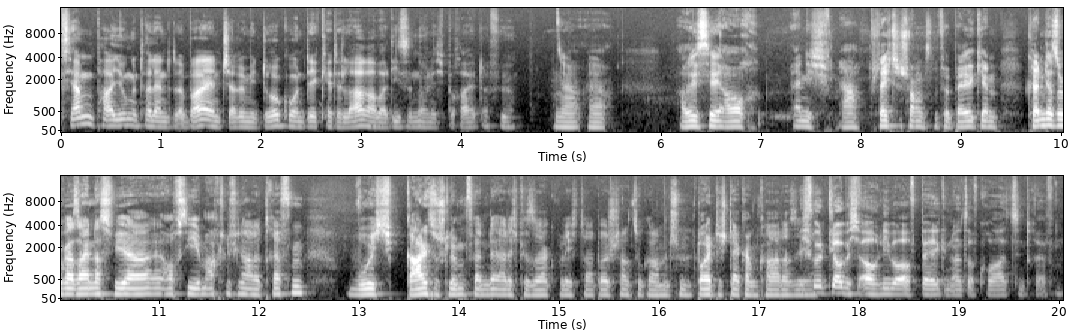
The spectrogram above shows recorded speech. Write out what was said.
sie haben ein paar junge Talente dabei, Jeremy Doku und De Ketelara, aber die sind noch nicht bereit dafür. Ja, ja. Also ich sehe auch eigentlich ja, schlechte Chancen für Belgien. Könnte ja sogar sein, dass wir auf sie im Achtelfinale treffen wo ich gar nicht so schlimm fände, ehrlich gesagt, weil ich da Deutschland sogar mit einem deutlich stärkerem Kader sehe. Ich würde, glaube ich, auch lieber auf Belgien als auf Kroatien treffen.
